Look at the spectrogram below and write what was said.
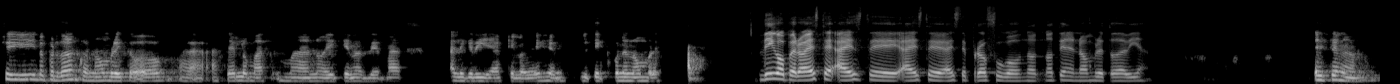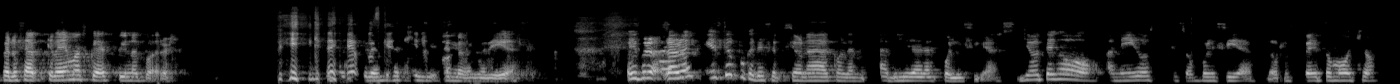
Sí, lo perdonan con nombre y todo para hacerlo más humano y que nos dé más alegría que lo dejen. Le tienen que poner nombre. Digo, pero a este, a este, a este, a este prófugo no, no tiene nombre todavía. Este no, pero o sea, creemos que es peanut butter. creemos que no me digas. pero la verdad, estoy un poco decepcionada con la habilidad de las policías. Yo tengo amigos que son policías, los respeto mucho,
